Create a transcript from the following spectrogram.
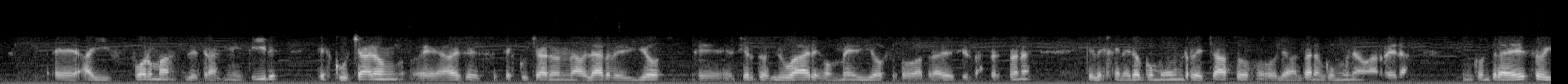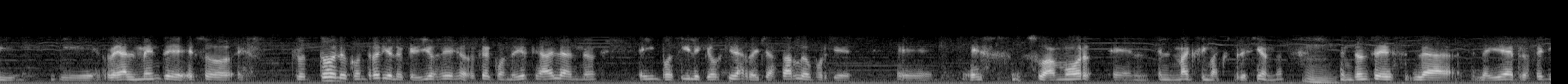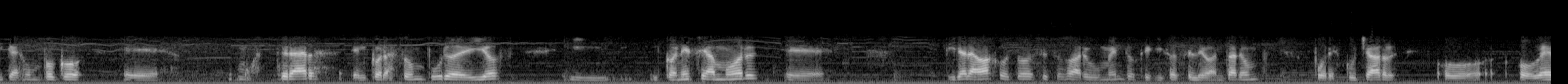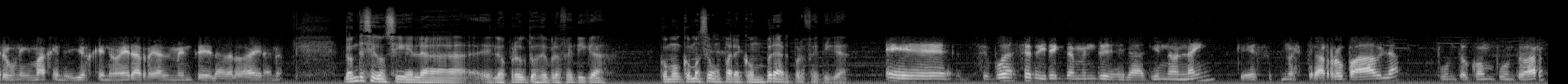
eh, hay formas de transmitir que escucharon eh, a veces escucharon hablar de Dios en ciertos lugares o medios o a través de ciertas personas que les generó como un rechazo o levantaron como una barrera en contra de eso y, realmente eso es todo lo contrario a lo que Dios es, o sea, cuando Dios te habla no, es imposible que vos quieras rechazarlo porque eh, es su amor en, máxima expresión, ¿no? Mm. Entonces la, la idea de profética es un poco eh, mostrar el corazón puro de Dios y, con ese amor eh, tirar abajo todos esos argumentos que quizás se levantaron por escuchar o, ver una imagen de Dios que no era realmente la verdadera. ¿no? ¿Dónde se consiguen eh, los productos de Profética? ¿Cómo, ¿Cómo hacemos para comprar Profética? Eh, se puede hacer directamente desde la tienda online, que es nuestraropahabla.com.ar,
